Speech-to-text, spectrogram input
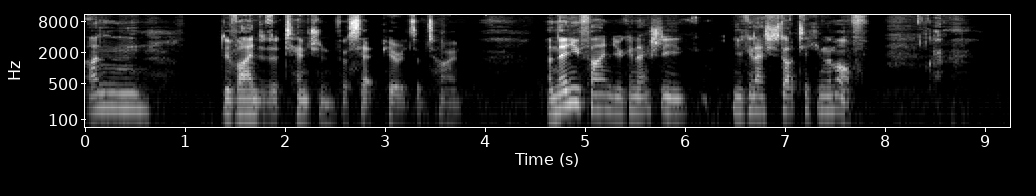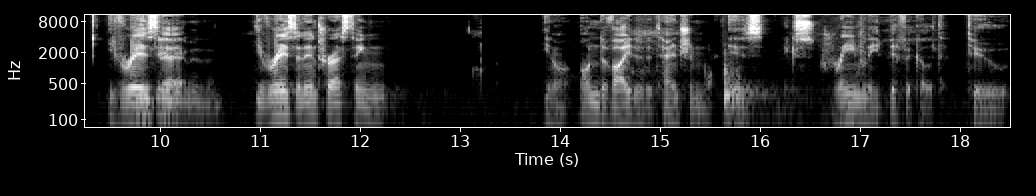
undivided attention for set periods of time, and then you find you can actually you can actually start ticking them off. You've raised a, you've raised an interesting you know undivided attention is extremely difficult to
